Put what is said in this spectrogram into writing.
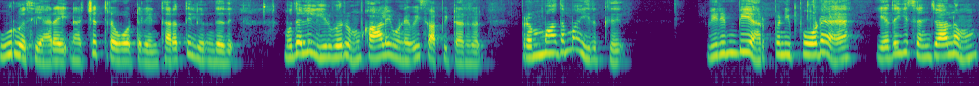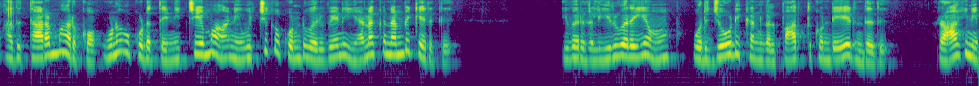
ஊர்வசி அறை நட்சத்திர ஓட்டலின் தரத்தில் இருந்தது. முதலில் இருவரும் காலை உணவை சாப்பிட்டார்கள். பிரமாதமாக இருக்குது விரும்பி அர்ப்பணிப்போட எதை செஞ்சாலும் அது தரமாக இருக்கும். உணவு கூடத்தை நிச்சயமாக நீ உச்சிக்கு கொண்டு வருவேன்னு எனக்கு நம்பிக்கை இருக்குது இவர்கள் இருவரையும் ஒரு ஜோடி கண்கள் பார்த்து கொண்டே இருந்தது. ராகினி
